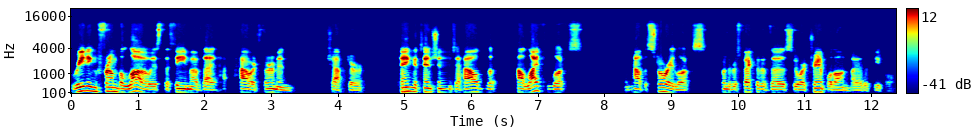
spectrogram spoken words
reading from below is the theme of that Howard Thurman chapter, paying attention to how the how life looks and how the story looks from the perspective of those who are trampled on by other people.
